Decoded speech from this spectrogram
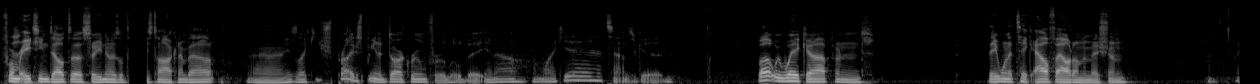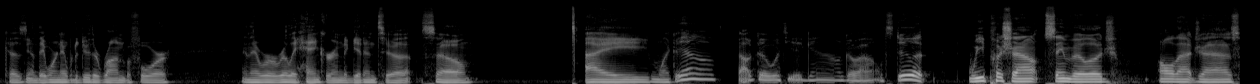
former 18 Delta, so he knows what he's talking about. Uh, he's like, you should probably just be in a dark room for a little bit, you know? I'm like, yeah, that sounds good. But we wake up and they want to take Alpha out on a mission because, you know, they weren't able to do the run before and they were really hankering to get into it. So I'm like, yeah, I'll go with you again. I'll go out. Let's do it. We push out, same village, all that jazz.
